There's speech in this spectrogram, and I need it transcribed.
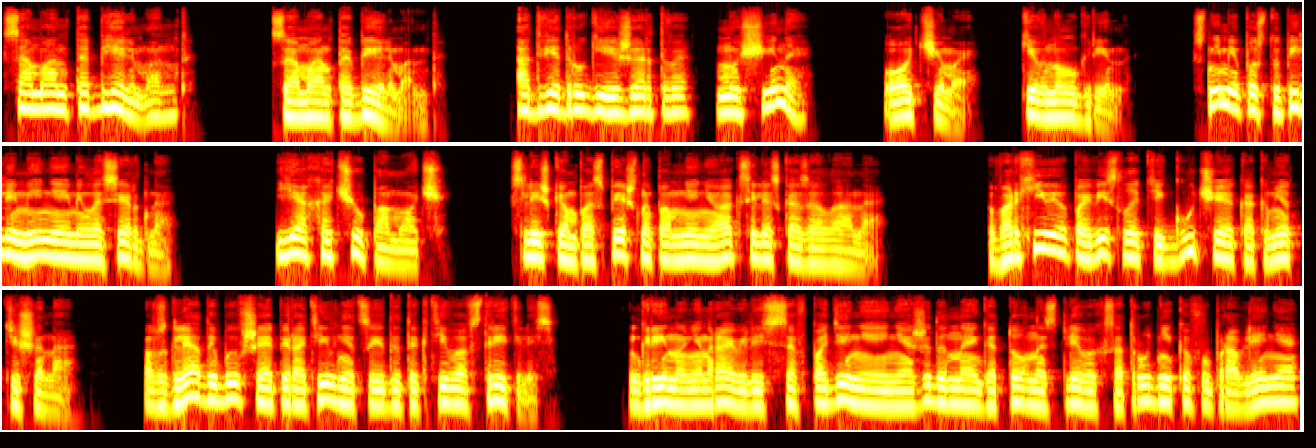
Саманта Бельмонт. Саманта Бельмонт. А две другие жертвы – мужчины? Отчимы, кивнул Грин. С ними поступили менее милосердно. «Я хочу помочь», – слишком поспешно, по мнению Акселя, сказала она. В архиве повисла тягучая, как мед, тишина. Взгляды бывшей оперативницы и детектива встретились. Грину не нравились совпадения и неожиданная готовность левых сотрудников управления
